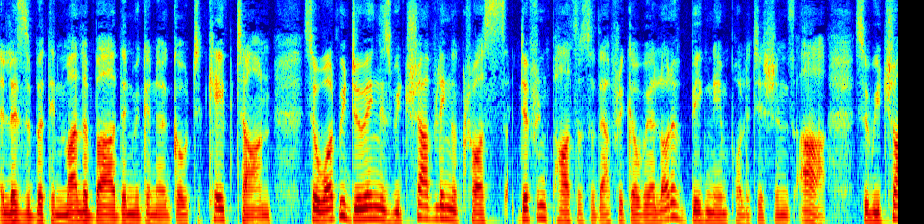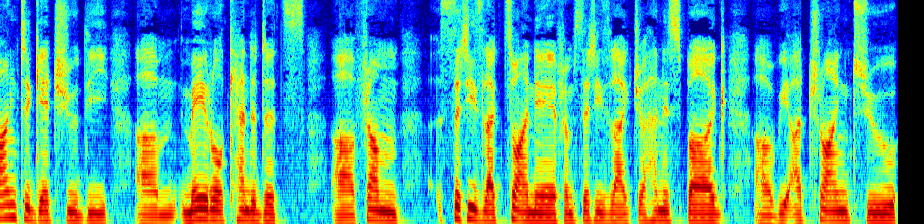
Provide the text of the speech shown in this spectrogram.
Elizabeth in Malabar, then we're going to go to Cape Town. So, what we're doing is we're traveling across different parts of South Africa where a lot of big name politicians are. So, we're trying to get you the um, mayoral candidates uh, from cities like Tshwane, from cities like Johannesburg. Uh, we are trying to,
